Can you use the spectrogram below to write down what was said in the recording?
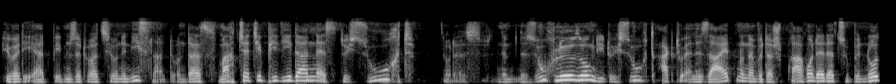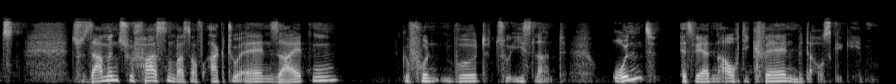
über die Erdbebensituation in Island. Und das macht ChatGPT dann. Es durchsucht oder es nimmt eine Suchlösung, die durchsucht aktuelle Seiten und dann wird das Sprachmodell dazu benutzt, zusammenzufassen, was auf aktuellen Seiten gefunden wird zu Island. Und es werden auch die Quellen mit ausgegeben.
